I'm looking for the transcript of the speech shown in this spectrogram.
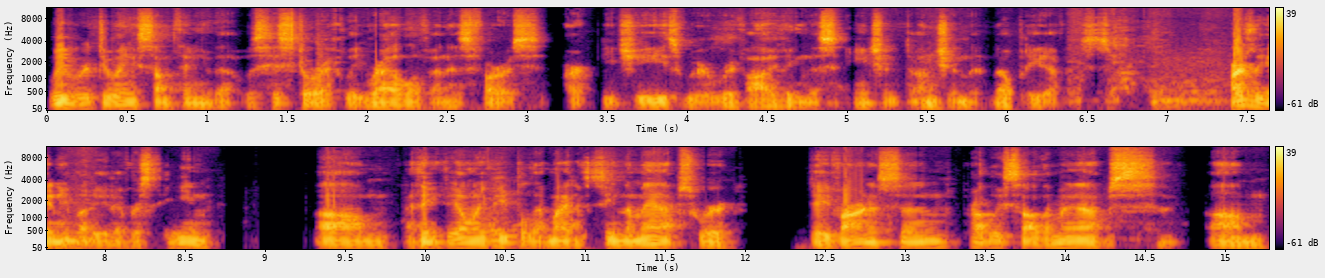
we were doing something that was historically relevant as far as rpgs we were reviving this ancient dungeon that nobody had ever hardly anybody had ever seen um, I think the only people that might have seen the maps were Dave Arneson, probably saw the maps, um,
